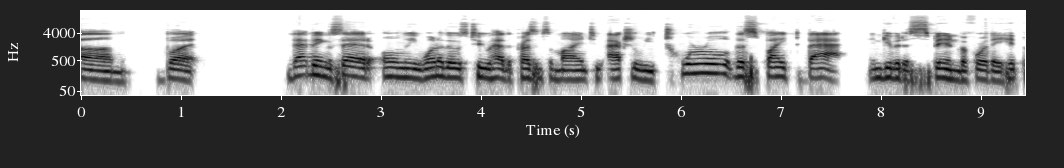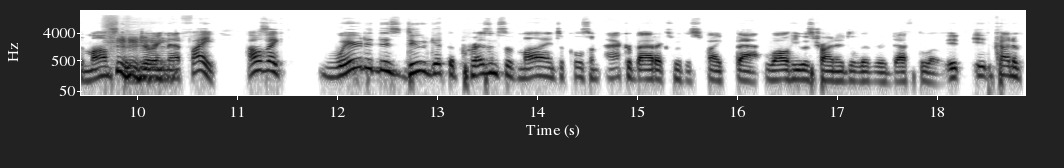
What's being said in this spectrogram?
Um, but that being said, only one of those two had the presence of mind to actually twirl the spiked bat and give it a spin before they hit the monster during that fight. I was like, where did this dude get the presence of mind to pull some acrobatics with a spiked bat while he was trying to deliver a death blow? It it kind of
